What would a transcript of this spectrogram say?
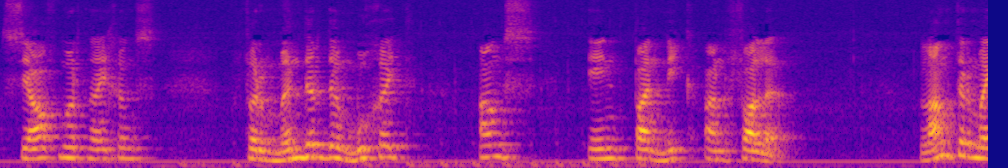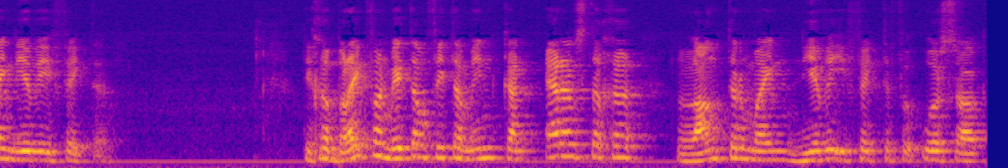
selfmoordneigings, verminderde moegheid, angst en paniek aanvalle. Langtermijn newe-effecte. Die gebruik van metamfetamine kan ernstige langtermijn newe-effecte veroorzaak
